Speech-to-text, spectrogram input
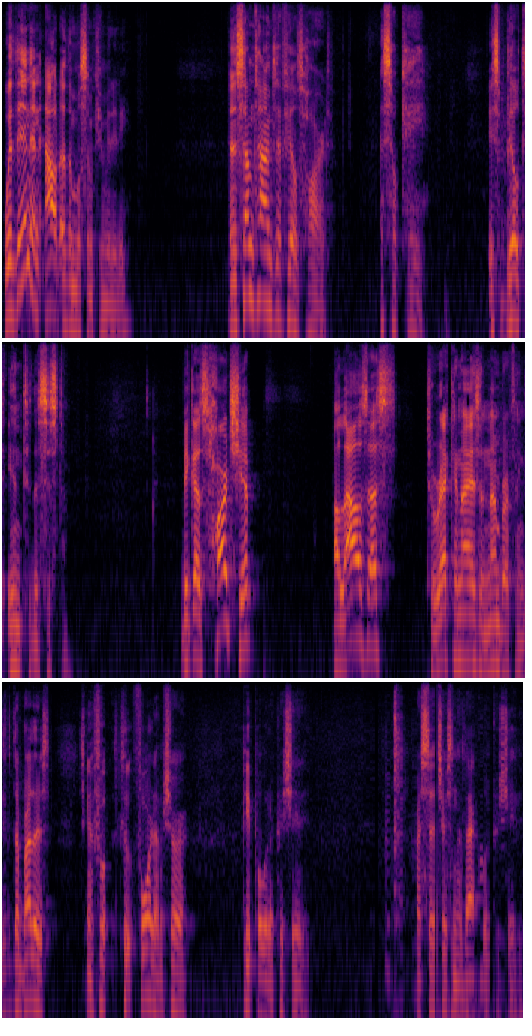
within and out of the Muslim community. And sometimes it feels hard. It's okay. It's built into the system. Because hardship allows us to recognize a number of things. If the brothers can forward, I'm sure people would appreciate it. Our sisters in the back would appreciate it.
